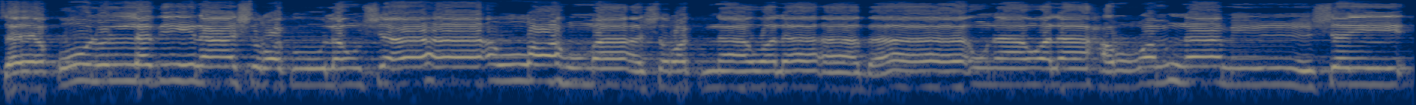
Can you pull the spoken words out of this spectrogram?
سيقول الذين أشركوا لو شاء الله ما أشركنا ولا آباؤنا ولا حرمنا من شيء.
